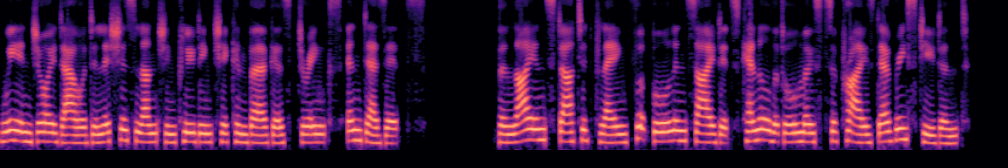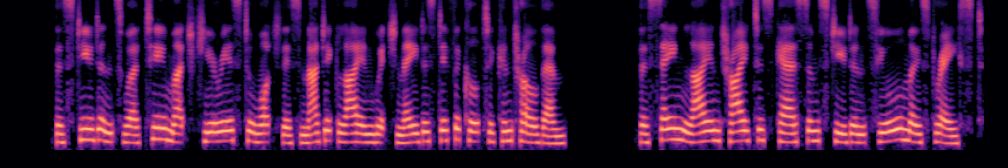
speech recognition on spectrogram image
We enjoyed our delicious lunch including chicken burgers, drinks, and desserts the lion started playing football inside its kennel that almost surprised every student. The students were too much curious to watch this magic lion which made it difficult to control them. The same lion tried to scare some students who almost raced.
